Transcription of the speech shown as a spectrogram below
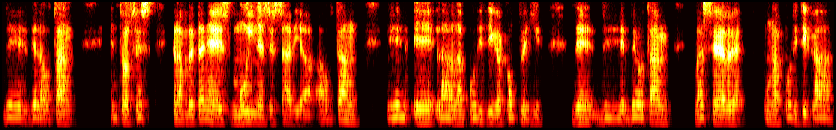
de, de, la OTAN. Entonces, Gran Bretaña es muy necesaria a OTAN. Eh, la, la, política de, de, de OTAN va a ser una política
